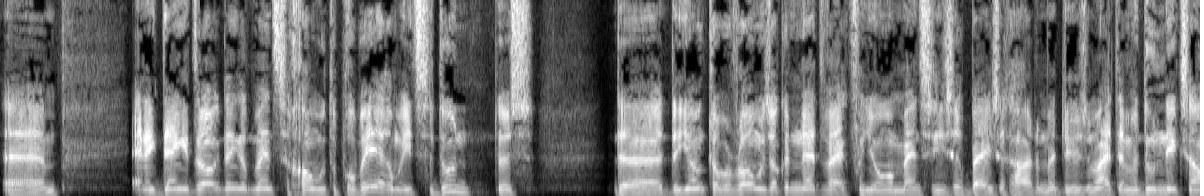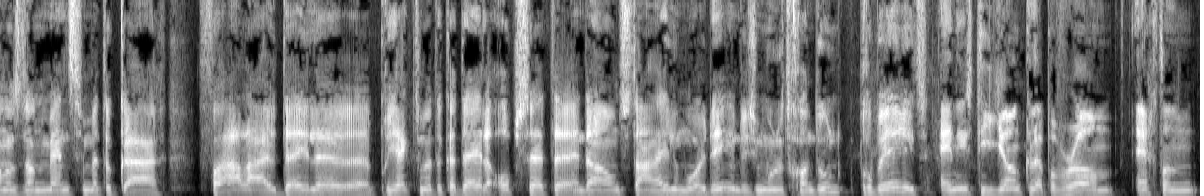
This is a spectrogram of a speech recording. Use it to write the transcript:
Um, en ik denk het wel, ik denk dat mensen gewoon moeten proberen om iets te doen. Dus de, de Young Club of Rome is ook een netwerk van jonge mensen die zich bezighouden met duurzaamheid. En we doen niks anders dan mensen met elkaar verhalen uitdelen, uh, projecten met elkaar delen, opzetten. En daar ontstaan hele mooie dingen. Dus je moet het gewoon doen. Probeer iets. En is die Young Club of Rome echt een,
